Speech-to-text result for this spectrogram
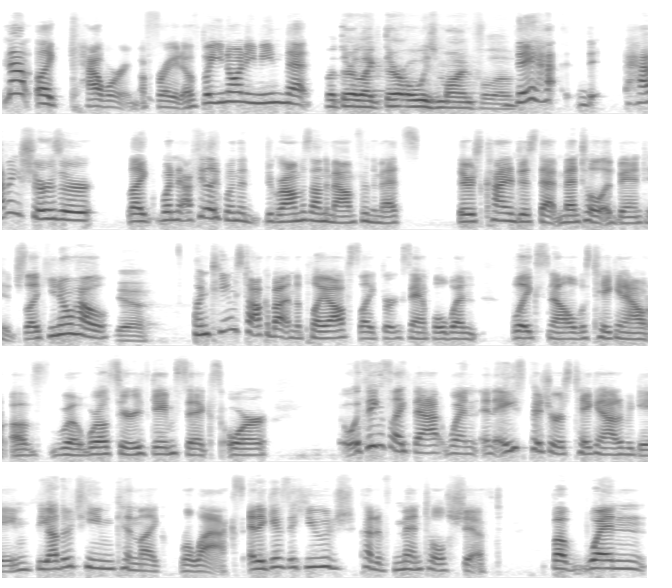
not like cowering afraid of, but you know what I mean. That but they're like they're always mindful of. They ha- having Scherzer like when I feel like when the Degrom is on the mound for the Mets, there's kind of just that mental advantage. Like you know how yeah when teams talk about in the playoffs, like for example, when Blake Snell was taken out of World Series Game Six, or things like that, when an ace pitcher is taken out of a game, the other team can like relax, and it gives a huge kind of mental shift. But when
